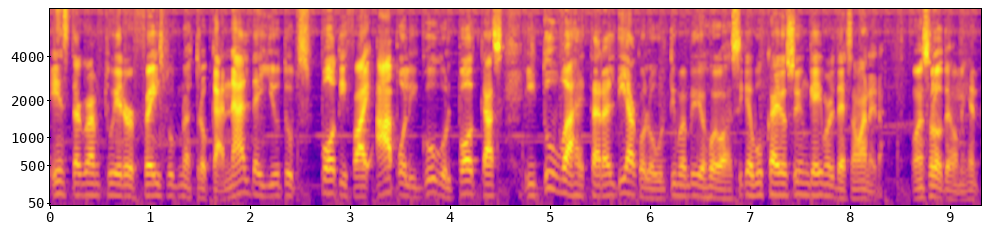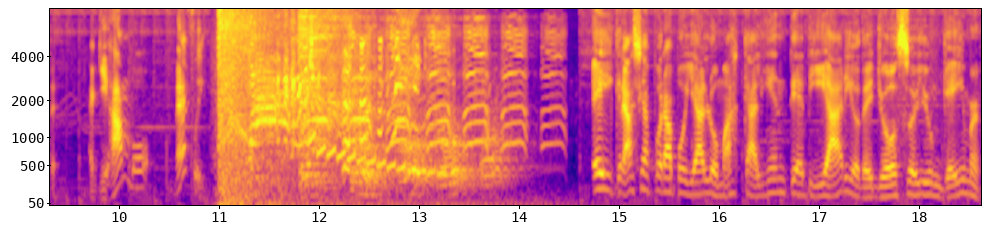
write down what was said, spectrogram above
Instagram, Twitter, Facebook, nuestro canal de YouTube, Spotify, Apple y Google Podcast. Y tú vas a estar al día con los últimos Así que busca Yo Soy un Gamer de esa manera. Con eso lo dejo, mi gente. Aquí Hambo. Me fui. Hey, gracias por apoyar lo más caliente diario de Yo Soy un Gamer.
